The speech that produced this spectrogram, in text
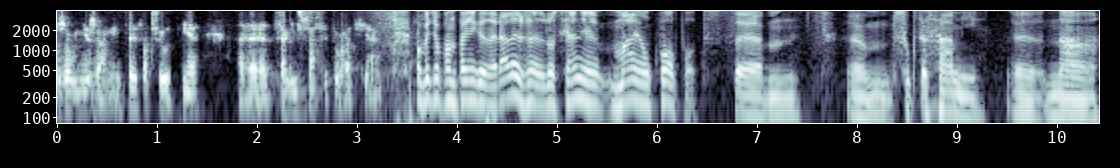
żołnierzami. To jest absolutnie tragiczna sytuacja. Powiedział pan, panie generale, że Rosjanie mają kłopot z um, um, sukcesami um, na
